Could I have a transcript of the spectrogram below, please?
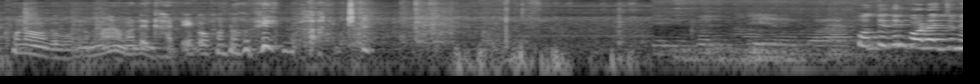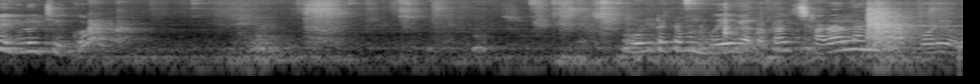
এখনও আমাকে বলল, মা, আমাদের ঘাটে কখন হবে? ঘাট। প্রতিদিন পড়ার জন্য এগুলো ঠিক গো। ওলটা কেমন হয়ে গেল? কাল ছাড়ালাম তারপরেও।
